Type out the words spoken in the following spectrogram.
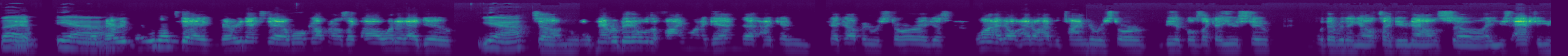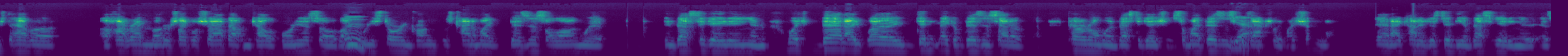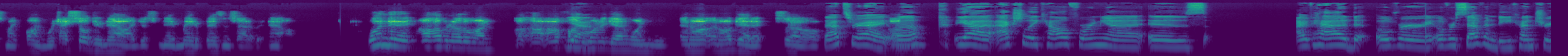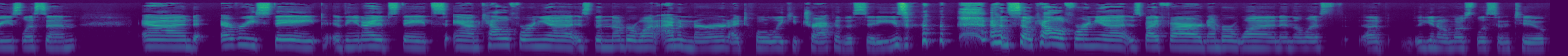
but yeah, Very, very next day, very next day, I woke up and I was like, oh, what did I do? Yeah, So I've never been able to find one again that I can pick up and restore. I just one, I don't, I don't have the time to restore vehicles like I used to with everything else I do now. So I used actually used to have a, a hot rod and motorcycle shop out in California. So like Mm. restoring cars was kind of my business along with investigating and which then I, I didn't make a business out of paranormal investigation. So my business was actually my shop. And I kind of just did the investigating as my fun, which I still do now. I just made, made a business out of it now one day I'll have another one. I'll, I'll find Yeah. one again one day, and I'll and I'll get it. So That's right. Um, well, yeah, actually California is I've had over over 70 countries listen and every state in the United States and California is the number one. I'm a nerd. I totally keep track of the cities. and so California is by far number 1 in the list of you know most listened to.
